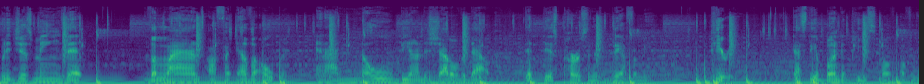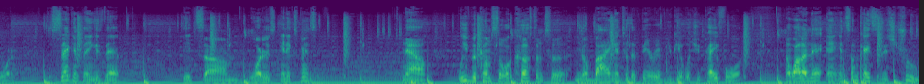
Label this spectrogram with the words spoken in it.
But it just means that the lines are forever open. And I know beyond the shadow of a doubt that this person is there for me. Period. That's the abundant piece of, of water. The second thing is that it's um, water is inexpensive. Now, we've become so accustomed to you know buying into the theory of you get what you pay for, and while in, that, in some cases it's true,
